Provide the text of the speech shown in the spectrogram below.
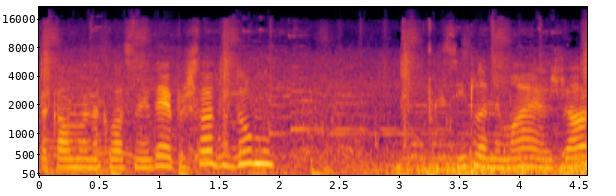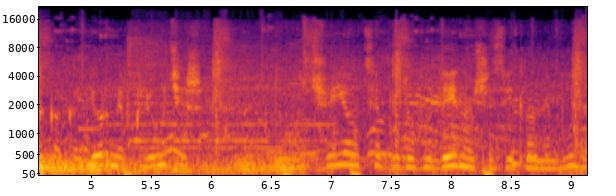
Така у мене класна ідея. Прийшла додому, світла немає, жарко, ковер не включиш. Думаю, що я оце буду годину, що світла не буде.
